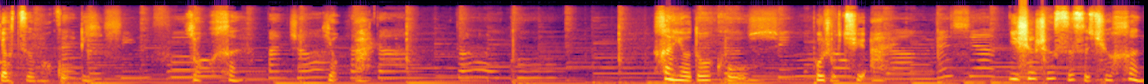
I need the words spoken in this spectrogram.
有自我鼓励，有恨，有爱。恨有多苦，不如去爱。你生生死死去恨，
